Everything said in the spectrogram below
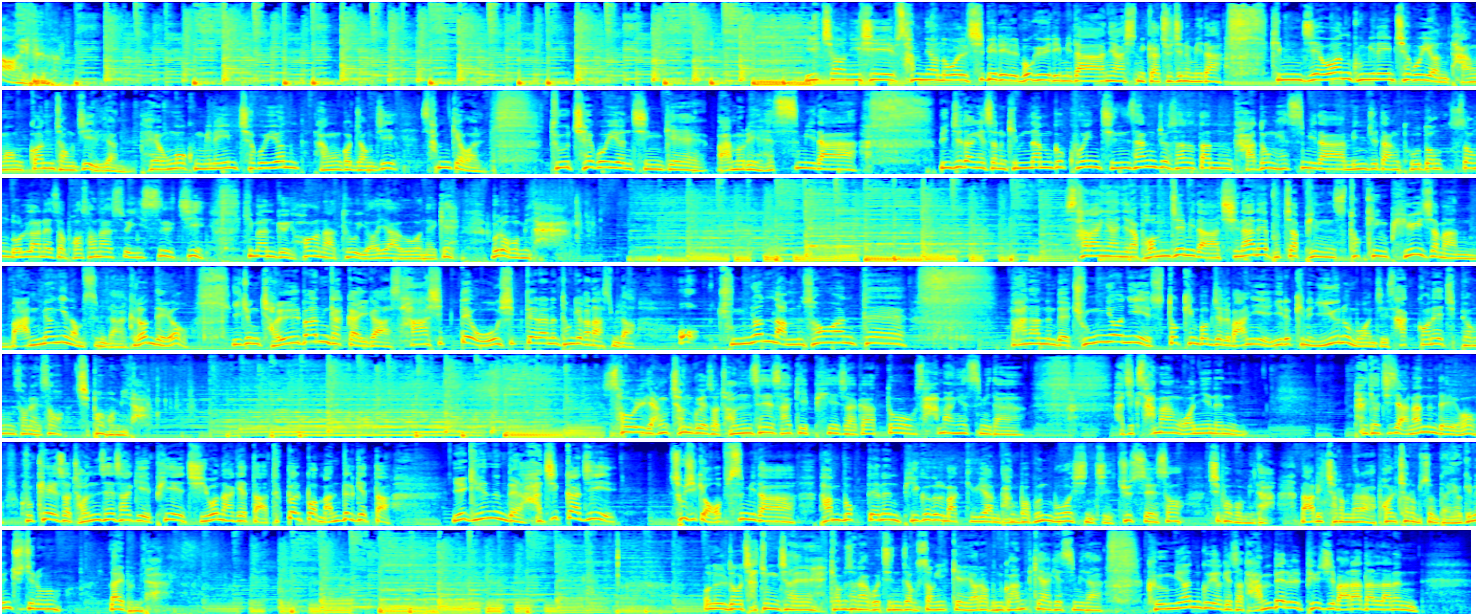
라이브. 2023년 5월 11일 목요일입니다. 안녕하십니까. 주진우입니다. 김재원 국민의힘 최고위원 당원권 정지 1년, 태용호 국민의힘 최고위원 당원권 정지 3개월, 두 최고위원 징계 마무리했습니다. 민주당에서는 김남국 코인 진상조사단 가동했습니다. 민주당 도덕성 논란에서 벗어날 수 있을지 김한규, 허은하 두 여야 의원에게 물어봅니다. 사랑이 아니라 범죄입니다. 지난해 붙잡힌 스토킹 피의자만 만 명이 넘습니다. 그런데요, 이 중 절반 가까이가 40대, 50대라는 통계가 나왔습니다. 어, 중년 남성한테 많았는데 중년이 스토킹 범죄를 많이 일으키는 이유는 뭔지 사건의 지평선에서 짚어봅니다. 서울 양천구에서 전세 사기 피해자가 또 사망했습니다. 아직 사망 원인은 밝혀지지 않았는데요. 국회에서 전세 사기 피해 지원하겠다, 특별법 만들겠다 얘기했는데 아직까지 소식이 없습니다. 반복되는 비극을 막기 위한 방법은 무엇인지 주스에서 짚어봅니다. 나비처럼 날아 벌처럼 쏜다. 여기는 주진우 라이브입니다. 오늘도 자중차에 겸손하고 진정성 있게 여러분과 함께 하겠습니다. 금연구역에서 담배를 피우지 말아달라는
